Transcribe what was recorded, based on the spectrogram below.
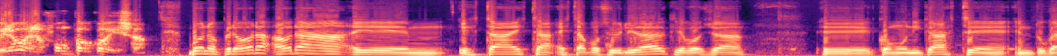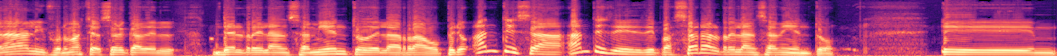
pero bueno, fue un poco eso. Bueno, pero ahora, ahora eh, está esta, esta posibilidad que vos ya eh, comunicaste en tu canal, informaste acerca del, del relanzamiento de la RAO. Pero antes, a, antes de, pasar al relanzamiento, eh,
